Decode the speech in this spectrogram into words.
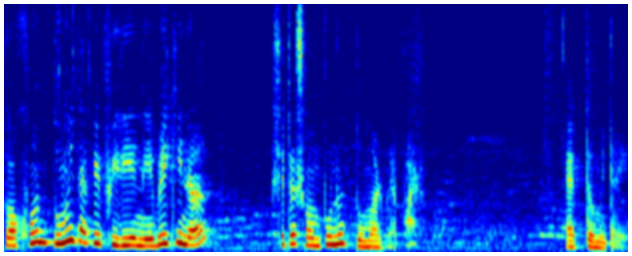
তখন তুমি তাকে ফিরিয়ে নেবে কি না সেটা সম্পূর্ণ তোমার ব্যাপার। একদমই তাই।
